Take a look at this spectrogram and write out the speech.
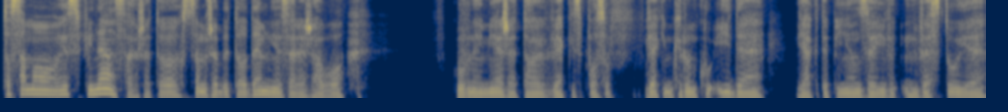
to samo jest w finansach, że to chcę, żeby to ode mnie zależało w głównej mierze, to w jaki sposób, w jakim kierunku idę, jak te pieniądze inwestuję,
